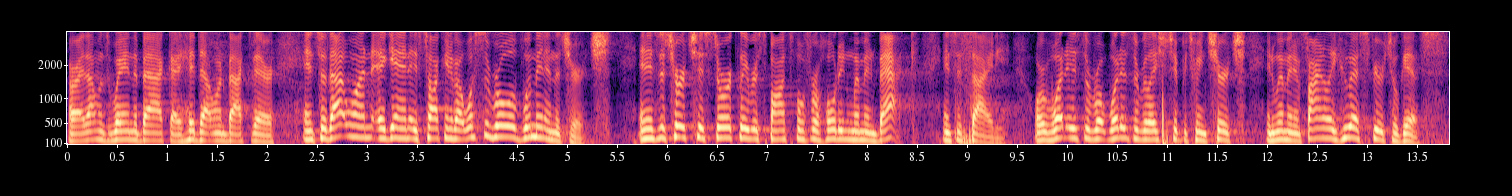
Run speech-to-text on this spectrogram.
All right, that one's way in the back. I hid that one back there. And so, that one, again, is talking about what's the role of women in the church? And is the church historically responsible for holding women back in society? Or what is the, what is the relationship between church and women? And finally, who has spiritual gifts?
